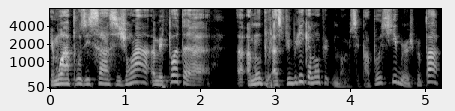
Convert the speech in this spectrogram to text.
Et moi, imposer ça à ces gens-là, à mes potes, à, mon, à ce public, à mon public. Non, mais c'est pas possible. Je peux pas.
